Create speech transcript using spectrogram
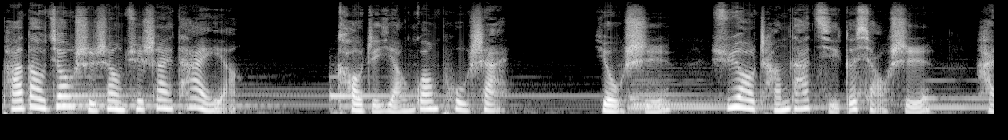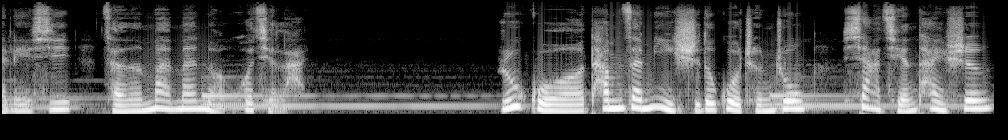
爬到礁石上去晒太阳，靠着阳光曝晒，有时需要长达几个小时，海鬣蜥才能慢慢暖和起来。如果它们在觅食的过程中下潜太深，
